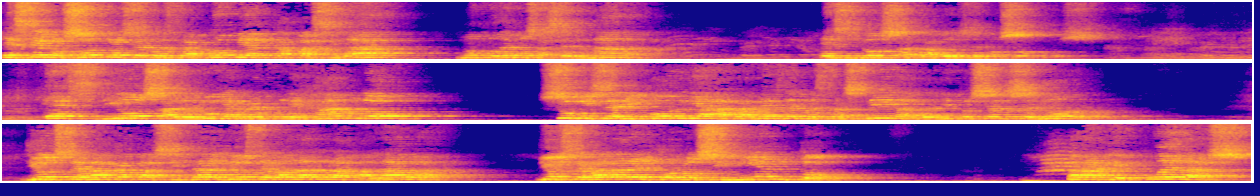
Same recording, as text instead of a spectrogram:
Es que nosotros en nuestra propia capacidad no podemos hacer nada. Es Dios a través de nosotros. Es Dios, aleluya, reflejando su misericordia a través de nuestras vidas. Bendito sea el Señor. Dios te va a capacitar, Dios te va a dar la palabra, Dios te va a dar el conocimiento para que puedas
